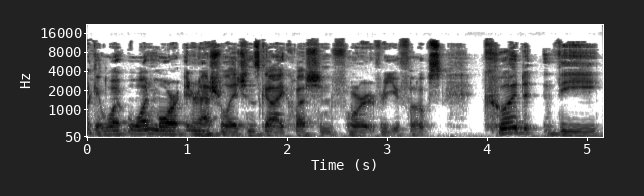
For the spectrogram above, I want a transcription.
Okay, one, one more international relations guy question for, for you folks. Could the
